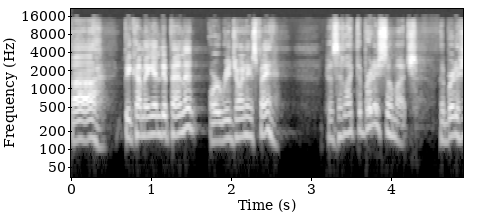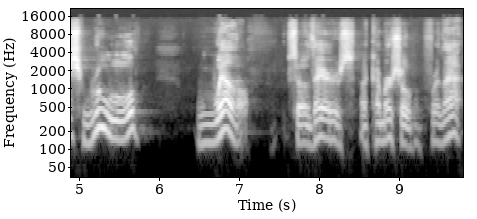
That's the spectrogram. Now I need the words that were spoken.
uh, becoming independent or rejoining Spain? Because they like the British so much. The British rule well. So there's a commercial for that,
